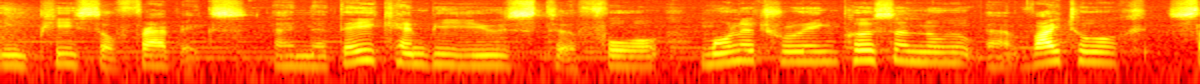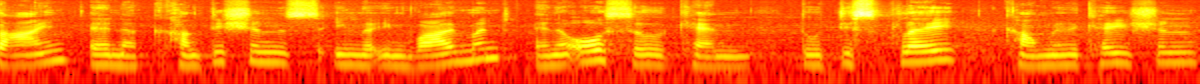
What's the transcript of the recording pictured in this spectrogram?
in piece of fabrics. And they can be used for monitoring personal uh, vital signs and conditions in the environment and also can do display, communication.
